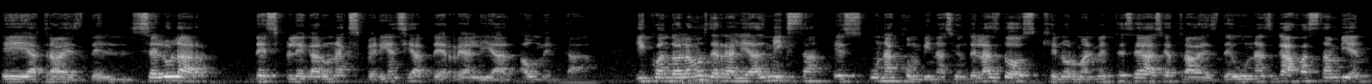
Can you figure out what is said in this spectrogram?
eh, a través del celular, desplegar una experiencia de realidad aumentada. Y cuando hablamos de realidad mixta, es una combinación de las dos que normalmente se hace a través de unas gafas también,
